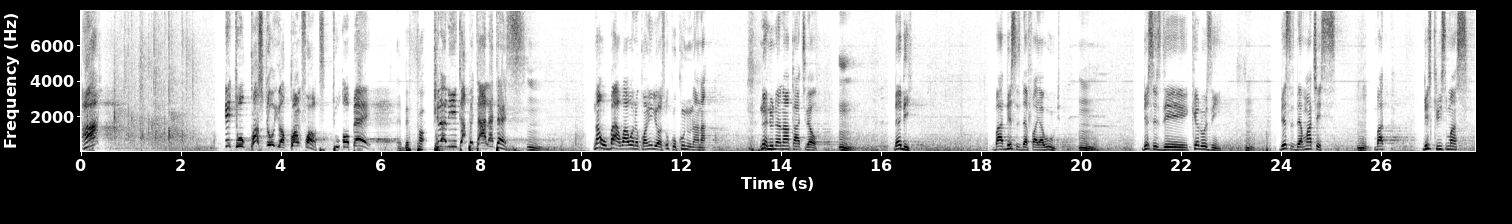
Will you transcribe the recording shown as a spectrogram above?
Huh? it will cost you your comfort to obey. Ɛbɛfa twerɛ ne capital letters. Na wo ba a wawo no cornelius wokɔku nu nana na nu nana ka kyerɛ wo. Daddy but this is the firewood. This is the kerosene. This is the matches but this christmas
